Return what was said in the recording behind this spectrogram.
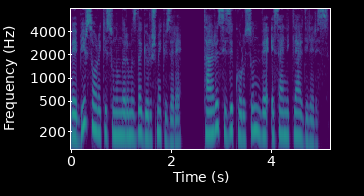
ve bir sonraki sunumlarımızda görüşmek üzere. Tanrı sizi korusun ve esenlikler dileriz.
